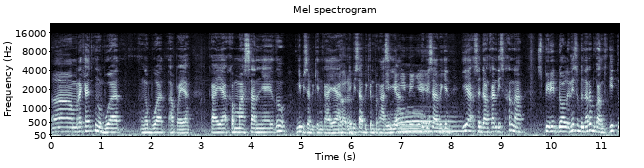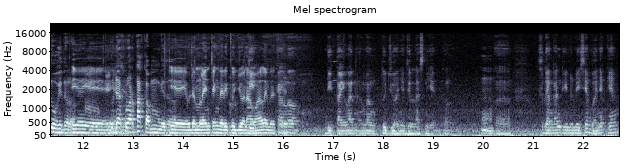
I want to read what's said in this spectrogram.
eh, mereka itu ngebuat ngebuat apa ya kayak kemasannya itu ini bisa bikin kaya, Waduh. ini bisa bikin pengasihan, Iming-iming ya. ini bisa bikin iya sedangkan di sana spirit doll ini sebenarnya bukan untuk itu gitu loh. Iya iya iya. Udah keluar pakem gitu. Iya iya udah melenceng dari tujuan awalnya berarti. ya. Kalau di Thailand memang tujuannya jelas nih ya. Kalau Mm. eh, sedangkan di Indonesia banyak yang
